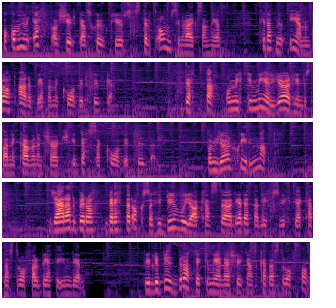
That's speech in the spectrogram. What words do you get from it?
och om hur ett av kyrkans sjukhus ställt om sin verksamhet till att nu enbart arbeta med covid-sjuka. Detta och mycket mer gör Hindustani Covenant Church i dessa covid-tider. De gör skillnad. Gerhard berättar också hur du och jag kan stödja detta livsviktiga katastrofarbete i Indien. Vill du bidra till kyrkans katastroffond?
